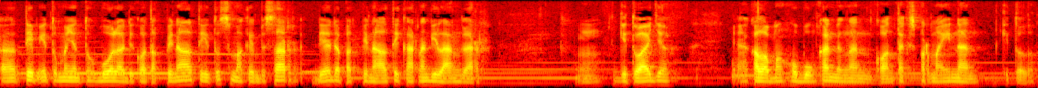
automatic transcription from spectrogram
uh, tim itu menyentuh bola di kotak penalti itu semakin besar dia dapat penalti karena dilanggar. Hmm, gitu aja. Ya kalau menghubungkan dengan konteks permainan gitu loh.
